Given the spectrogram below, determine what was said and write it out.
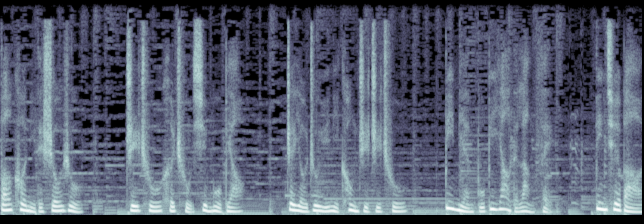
包括你的收入、支出和储蓄目标。这有助于你控制支出，避免不必要的浪费，并确保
